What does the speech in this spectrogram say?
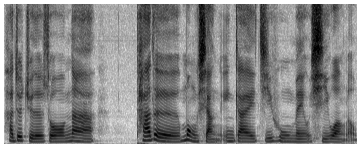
他就觉得说，那他的梦想应该几乎没有希望了。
